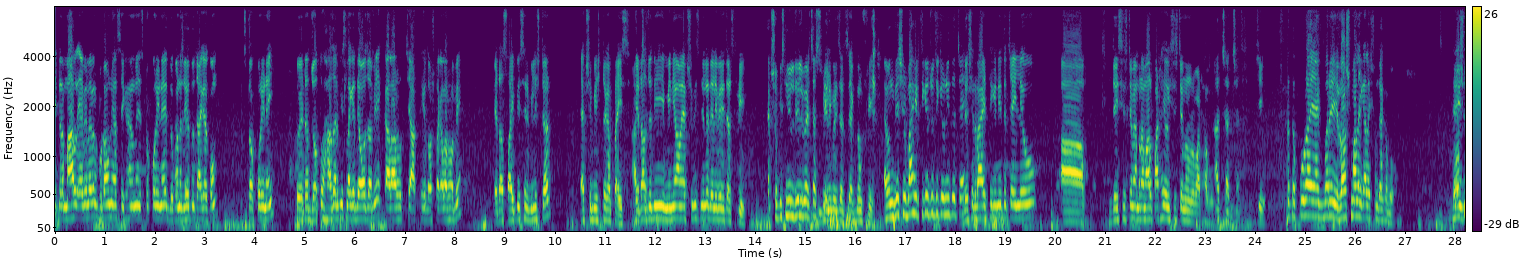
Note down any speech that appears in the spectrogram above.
এটার মাল অ্যাভেলেবেল গোডাউনে আছে এখানে স্টক করি নাই। দোকানে যেহেতু জায়গা কম স্টক করি নাই। তো এটা যত হাজার পিস লাগে দেওয়া যাবে কালার হচ্ছে আট থেকে দশটা কালার হবে। এটা ছয় পিসের বিলিস্টার একশো বিশ টাকা প্রাইস এটা আচ্ছা। যদি মিনিমাম একশো পিস নিলে ডেলিভারি চার্জ ফ্রি একশো পিস নিলে ডেলিভারি চার্জ ডেলিভারি চার্জ একদম ফ্রি এবং দেশের বাহির থেকে যদি কেউ নিতে চায়? দেশের বাইরে থেকে নিতে চাইলেও যেই সিস্টেমে আমরা মাল পাঠাই ওই সিস্টেমে আমরা পাঠাবো। আচ্ছা আচ্ছা। জি। তো পুরাই একবারে রসমালাই কালেকশন দেখাবো। এই যে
